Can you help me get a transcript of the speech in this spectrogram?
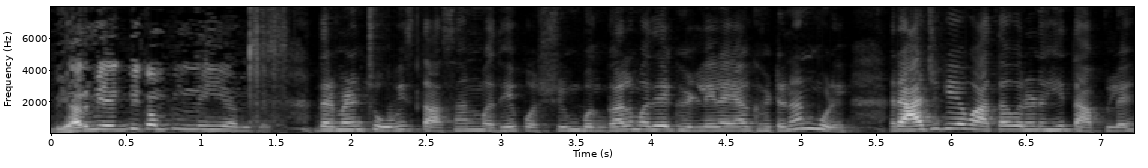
बिहार में एक भी कंप्लेन नहीं है अभी तक। दरम्यान चोवीस तासांमध्ये पश्चिम बंगालमध्ये घडलेल्या या घटनांमुळे राजकीय वातावरणही तापलंय.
